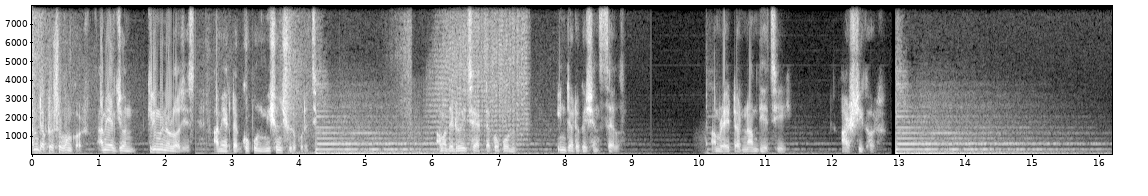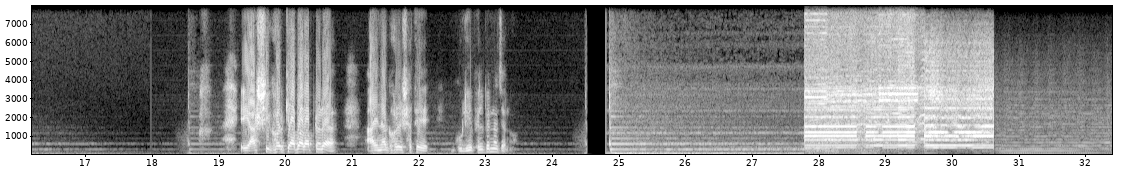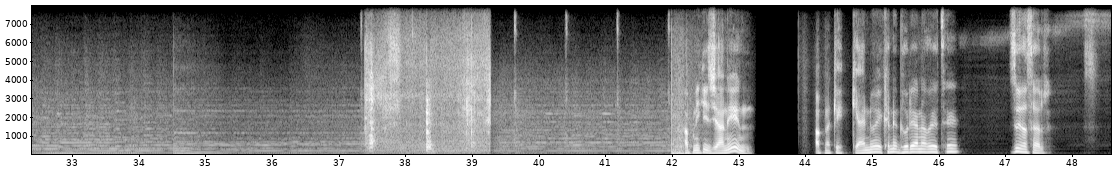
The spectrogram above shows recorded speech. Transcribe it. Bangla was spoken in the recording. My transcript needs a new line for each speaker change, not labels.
আমি ডক্টর শুভঙ্কর। আমি একজন ক্রিমিনোলজিস্ট। আমি একটা গোপন মিশন শুরু করেছি। আমাদের রয়েছে একটা গোপন ইন্টারোগেশন সেল আমরা এটার নাম দিয়েছি আরশিঘর। এই আরশি ঘরকে আবার আপনারা আয়না ঘরের সাথে গুলিয়ে ফেলবেন না যেন?
আপনি কি জানেন? আপনাকে কেন এখানে ধরে আনা হয়েছে?
জি না, স্যার।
